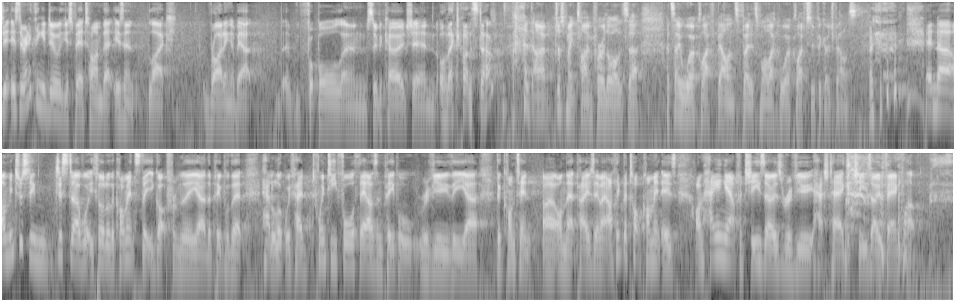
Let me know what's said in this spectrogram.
is there anything you do with your spare time that isn't like writing about football and super coach and all that kind of stuff? I just make time for it all. It's a, I'd say work life balance, but it's more like work life super coach balance. and uh, I'm interested in just uh, what you thought of the comments that you got from the uh, the people that had a look. We've had 24,000 people review the uh, the content uh, on that page there, mate. I think the top comment is, "I'm hanging out for Chizo's review." Hashtag Chizo fan club.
